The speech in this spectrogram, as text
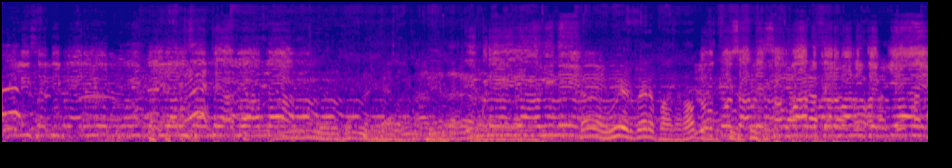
પોલીસ અધિકારીઓ પૂરી તૈયારી સાથે આવ્યા હતા એમણે અહીંયા આવીને લોકો સાથે સંવાદ કરવાની જગ્યાએ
